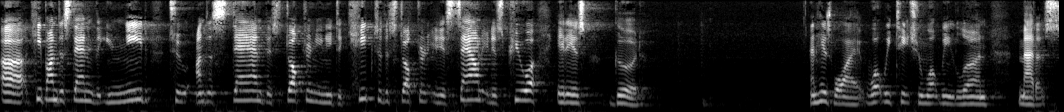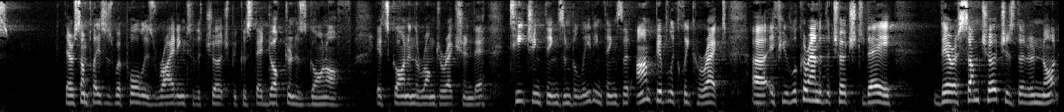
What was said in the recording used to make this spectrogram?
uh, keep understanding that you need to understand this doctrine. You need to keep to this doctrine. It is sound, it is pure, it is good. And here's why what we teach and what we learn matters. There are some places where Paul is writing to the church because their doctrine has gone off. It's gone in the wrong direction. They're teaching things and believing things that aren't biblically correct. Uh, if you look around at the church today, there are some churches that are not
